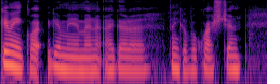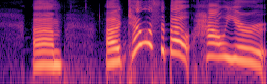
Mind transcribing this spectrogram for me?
give me a que- give me a minute. I gotta think of a question. Um, uh, tell us about how you're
